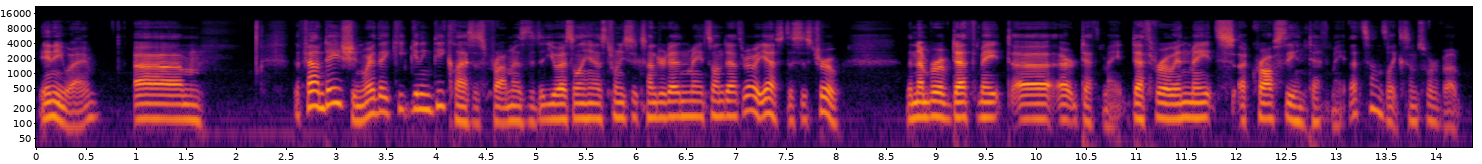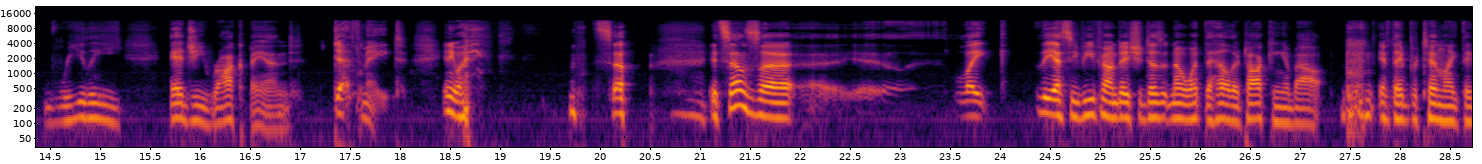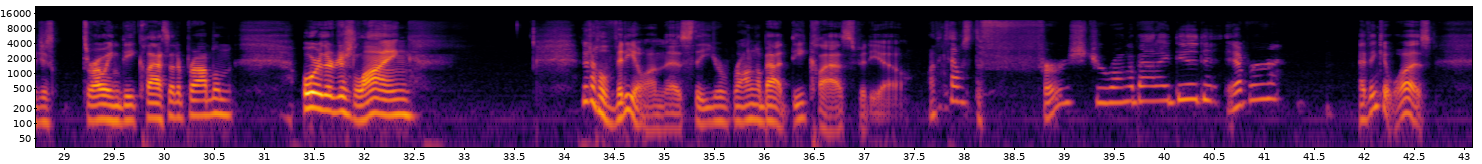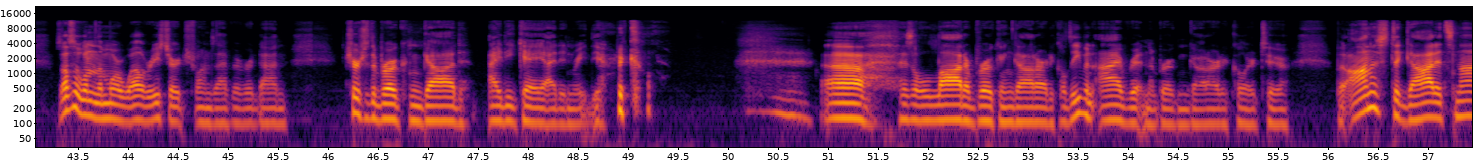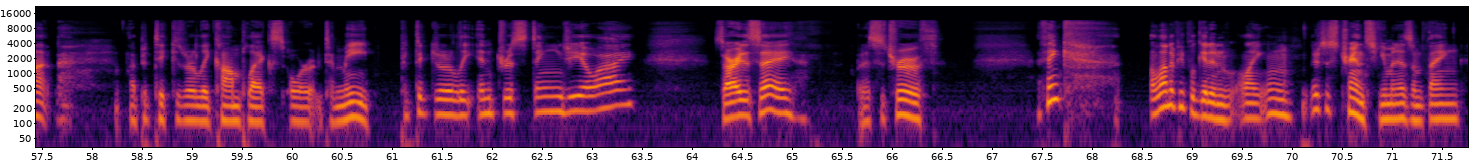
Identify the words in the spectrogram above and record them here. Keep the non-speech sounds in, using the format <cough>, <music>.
anyway, um, the foundation where they keep getting D classes from is that the U.S. only has 2,600 inmates on death row. Yes, this is true. The number of deathmate uh, or deathmate death row inmates across the deathmate. That sounds like some sort of a really edgy rock band. Deathmate. Anyway, <laughs> so it sounds uh like the SCP Foundation doesn't know what the hell they're talking about <laughs> if they pretend like they're just throwing D class at a problem or they're just lying. I did a whole video on this, the You're Wrong About D class video. I think that was the first You're Wrong About I did ever. I think it was. It's also one of the more well researched ones I've ever done. Church of the Broken God, IDK. I didn't read the <laughs> article. Uh, there's a lot of Broken God articles. Even I've written a Broken God article or two. But honest to God, it's not a particularly complex or, to me, particularly interesting GOI. Sorry to say, but it's the truth. I think a lot of people get in, like, mm, there's this transhumanism thing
